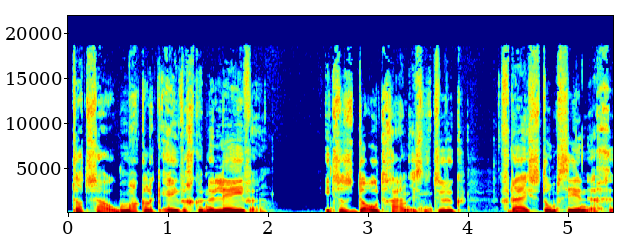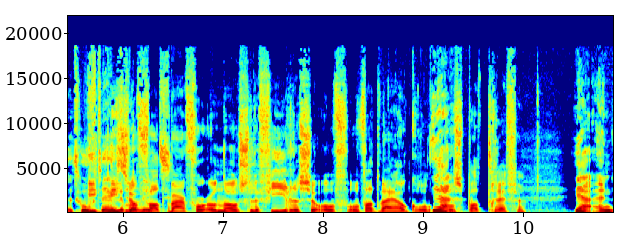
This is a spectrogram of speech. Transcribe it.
dat zou makkelijk eeuwig kunnen leven. Iets als doodgaan is natuurlijk vrij stomzinnig. Het hoeft Niet, niet helemaal zo niet. vatbaar voor onnozele virussen of, of wat wij ook op Ja. ons pad treffen. Ja, en,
